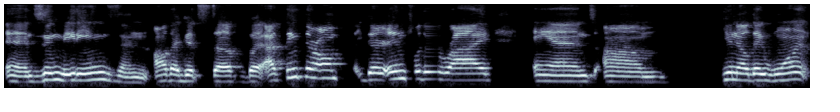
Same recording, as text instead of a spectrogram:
and Zoom meetings and all that good stuff. But I think they're on they're in for the ride and um, you know, they want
